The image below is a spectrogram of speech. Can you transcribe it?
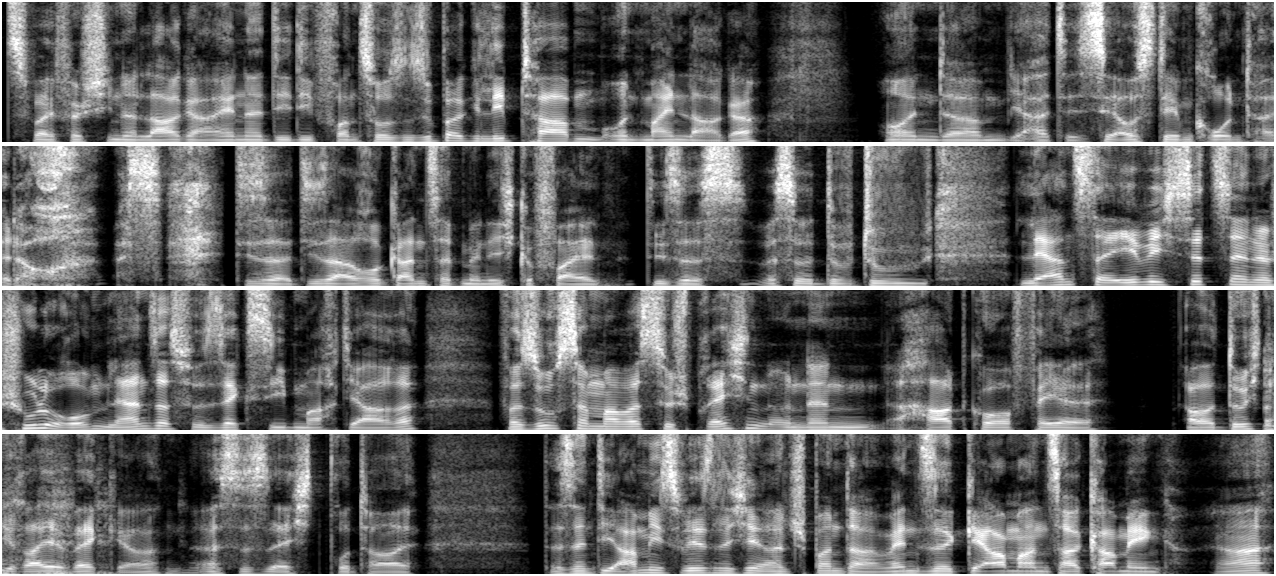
zwei verschiedene Lager. Eine, die die Franzosen super geliebt haben und mein Lager. Und ähm, ja, das ist ja aus dem Grund halt auch. Es, dieser, diese Arroganz hat mir nicht gefallen. Dieses, weißt du, du, du lernst da ewig, sitzt da in der Schule rum, lernst das für sechs, sieben, acht Jahre, versuchst dann mal was zu sprechen und dann Hardcore-Fail. Aber durch die Reihe weg, ja. Es ist echt brutal. Da sind die Amis wesentlich entspannter, wenn sie Germans are coming, ja.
